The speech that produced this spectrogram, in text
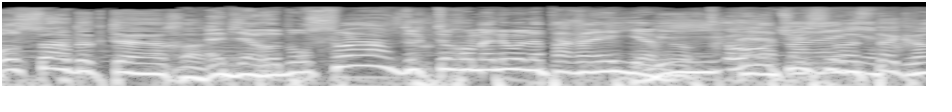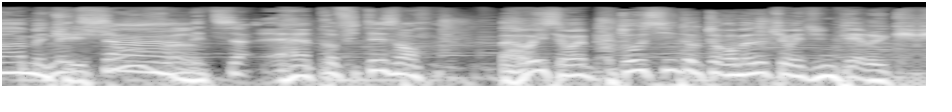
Bonsoir, docteur. Eh bien, rebonsoir, docteur Romano à l'appareil. Oui. Oh, Ah, tu es sur. Instagram et tu es Médecin, chauve. médecin, eh, profitez-en. Ah oui, c'est vrai. Toi aussi, docteur Romano, tu vas mettre une perruque.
